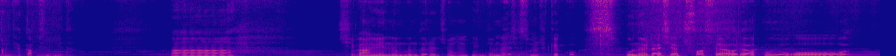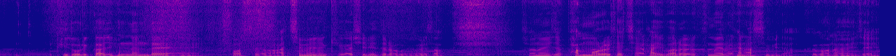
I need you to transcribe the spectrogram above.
안타깝습니다. 아 지방에 있는 분들은 좀힘좀 내셨으면 좋겠고 오늘 날씨가 추웠어요. 그래갖고 요거 귀돌이까지 했는데 추웠어요. 아침에는 귀가 시리더라고요. 그래서 저는 이제 밥모를 대체할 하이바를 구매를 해놨습니다. 그거는 이제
